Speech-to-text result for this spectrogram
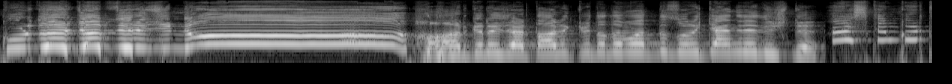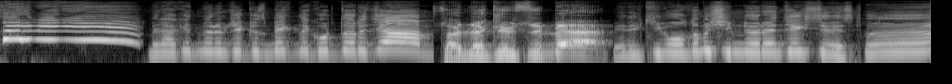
Kurtaracağım seni şimdi. Aa! Arkadaşlar Tarık kötü adam attı sonra kendine düştü. Aşkım kurtar beni. Merak etme örümcek kız bekle kurtaracağım. Sen de kimsin be? Benim kim olduğumu şimdi öğreneceksiniz. Hı,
